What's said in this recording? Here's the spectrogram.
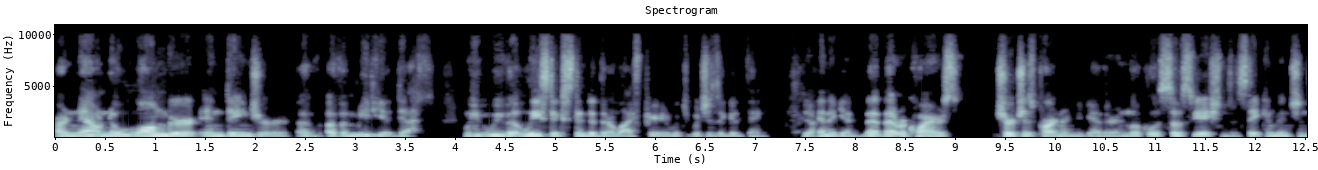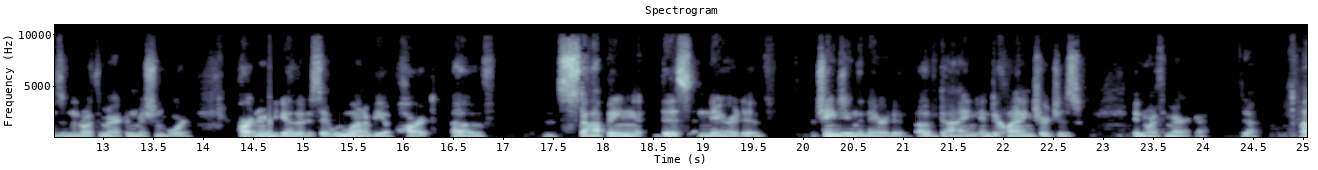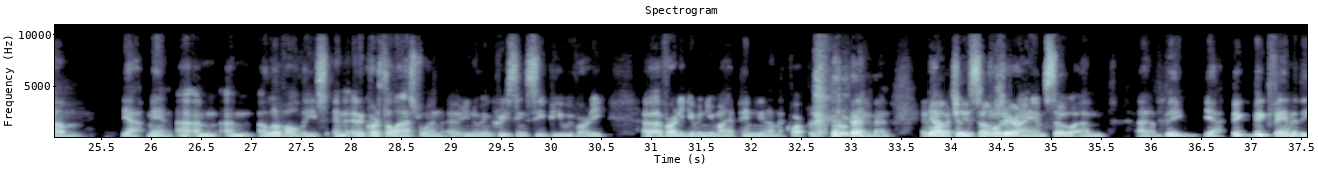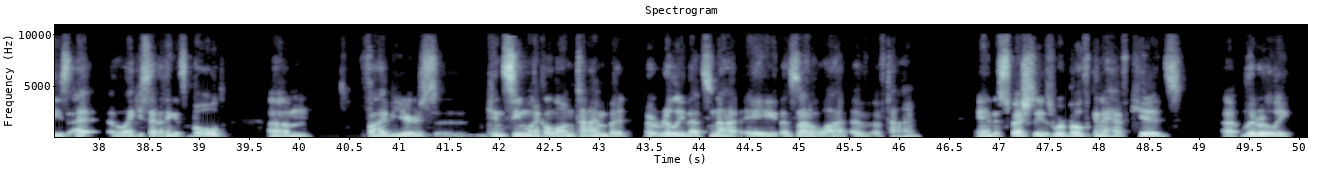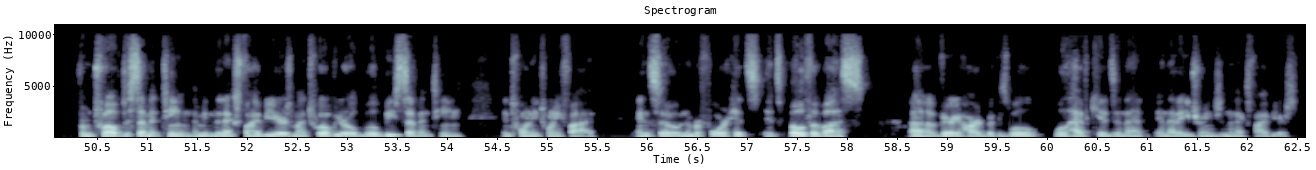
are now no longer in danger of, of immediate death. We, we've at least extended their life period, which, which is a good thing. Yeah. And again, that, that requires churches partnering together and local associations and state conventions and the North American Mission Board partnering together to say we want to be a part of stopping this narrative, changing the narrative of dying and declining churches in North America. Yeah. Um, yeah, man, I, I'm, I'm, I love all these, and and of course the last one, uh, you know, increasing CP. We've already, I've already given you my opinion on the cooperative program and, and Yeah, how much of a supporter. I am. So I'm uh, big, yeah, big, big fan of these. I, like you said, I think it's bold. Um, five years can seem like a long time, but but really that's not a that's not a lot of, of time, and especially as we're both going to have kids, uh, literally from 12 to 17. I mean, the next five years, my 12 year old will be 17 in 2025, and so number four hits hits both of us uh, very hard because we'll we'll have kids in that in that age range in the next five years.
